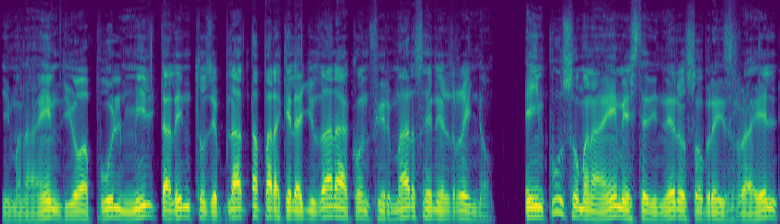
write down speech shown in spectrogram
Y Manahem dio a Pul mil talentos de plata para que le ayudara a confirmarse en el reino. E impuso Manahem este dinero sobre Israel,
